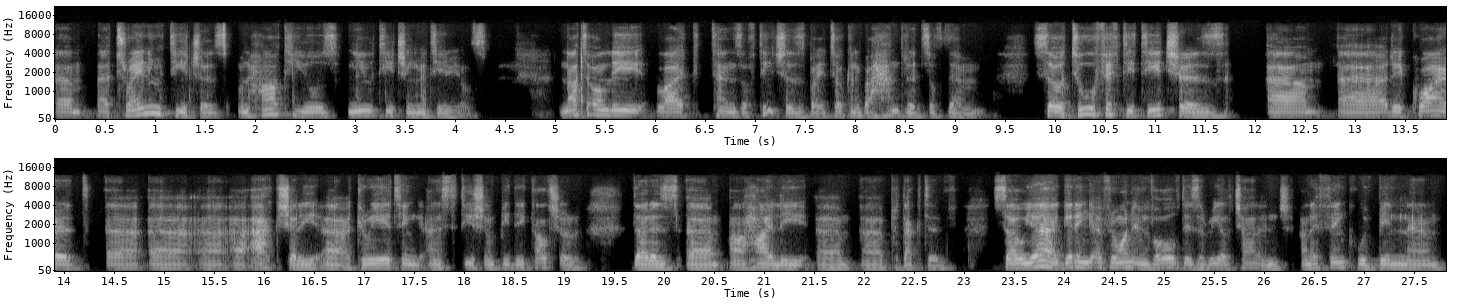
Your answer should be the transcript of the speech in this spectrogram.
um, uh, training teachers on how to use new teaching materials not only like tens of teachers, but you're talking about hundreds of them. So 250 teachers um, uh, required uh, uh, uh actually uh, creating an institution PD culture that is um, uh, highly um, productive. So yeah, getting everyone involved is a real challenge, and I think we've been um,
